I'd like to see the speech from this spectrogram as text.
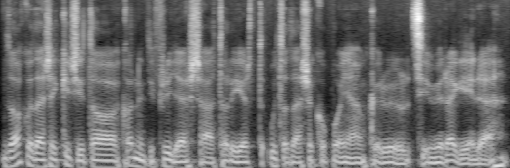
az alkotás egy kicsit a Karniti Frigyes által írt Utazás a koponyám körül című regényre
